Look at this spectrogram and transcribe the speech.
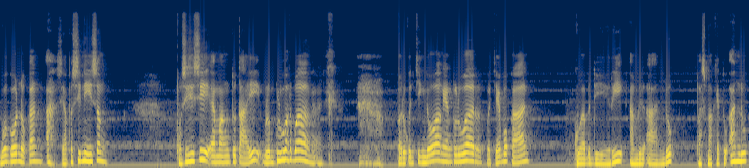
Gue gondok kan. Ah siapa sih nih iseng? Posisi sih emang tuh tai belum keluar bang. Baru kencing doang yang keluar. Gue cebok kan. Gue berdiri ambil anduk. Pas make tuh anduk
